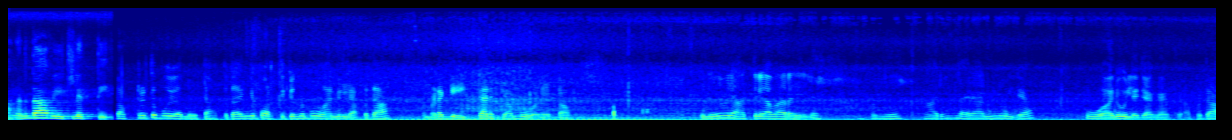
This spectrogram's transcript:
അങ്ങനെ ഇതാ വീട്ടിലെത്തി. ഡോക്ടറെ അടുത്ത് പോയി വന്നു കേട്ടോ. അപ്പോൾ ഇതാ എനിക്ക് പുറത്തേക്കൊന്നും പോകാനില്ല അപ്പോൾ ഇതാ നമ്മുടെ ഗേറ്റ് അടയ്ക്കാൻ പോവാണ് കേട്ടോ. ഇനി രാത്രി ആവാറായില്ലേ അപ്പം ഇനി ആരും വരാനൊന്നുമില്ല. പോകാനുമില്ല ഞങ്ങൾക്ക്. അപ്പോൾ ഇതാ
